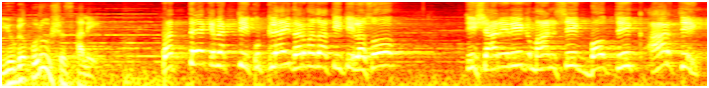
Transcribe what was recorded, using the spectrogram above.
युगपुरुष झाले. प्रत्येक व्यक्ती कुठल्याही धर्मजातीतील असो ती शारीरिक मानसिक बौद्धिक आर्थिक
